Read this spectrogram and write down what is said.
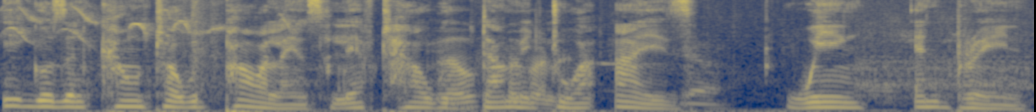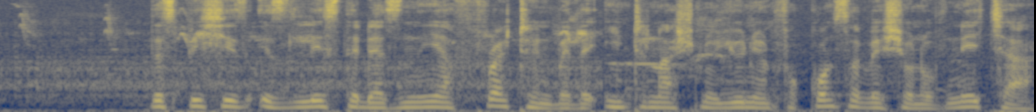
eagle's encounter with power lines left her with damage to her eyes, wing, and brain. The species is listed as near threatened by the International Union for Conservation of Nature,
